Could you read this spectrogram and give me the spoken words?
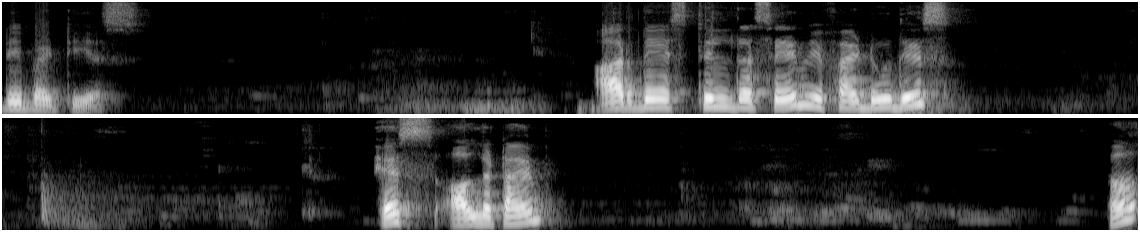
d by ts. Are they still the same if I do this? S all the time? Huh?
